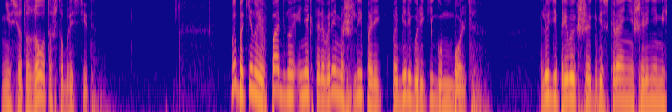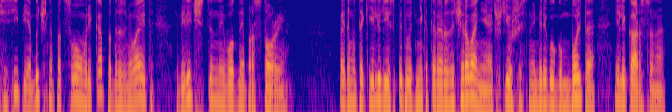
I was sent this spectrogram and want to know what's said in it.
не все то золото, что блестит. Мы покинули впадину и некоторое время шли по, рек- по берегу реки Гумбольд. Люди, привыкшие к бескрайней ширине Миссисипи, обычно под словом «река» подразумевают величественные водные просторы – Поэтому такие люди испытывают некоторое разочарование, очутившись на берегу Гумбольта или Карсона,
